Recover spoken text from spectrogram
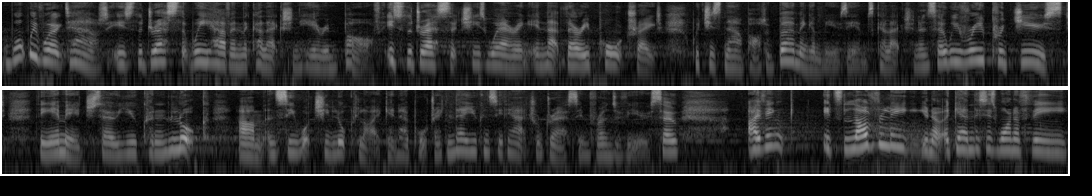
what we've worked out is the dress that we have in the collection here in Bath is the dress that she's wearing in that very portrait, which is now part of Birmingham Museum's collection. And so we've reproduced the image so you can look um, and see what she looked like in her portrait. And there you can see the actual dress in front of you. So I think it's lovely, you know, again, this is one of the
